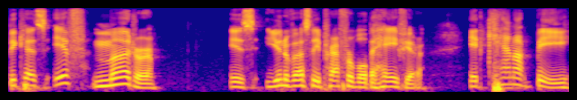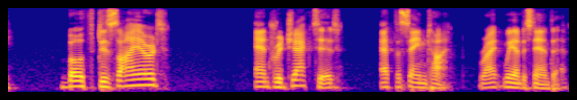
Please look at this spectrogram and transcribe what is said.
Because if murder is universally preferable behavior, it cannot be both desired and rejected at the same time, right? We understand that.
